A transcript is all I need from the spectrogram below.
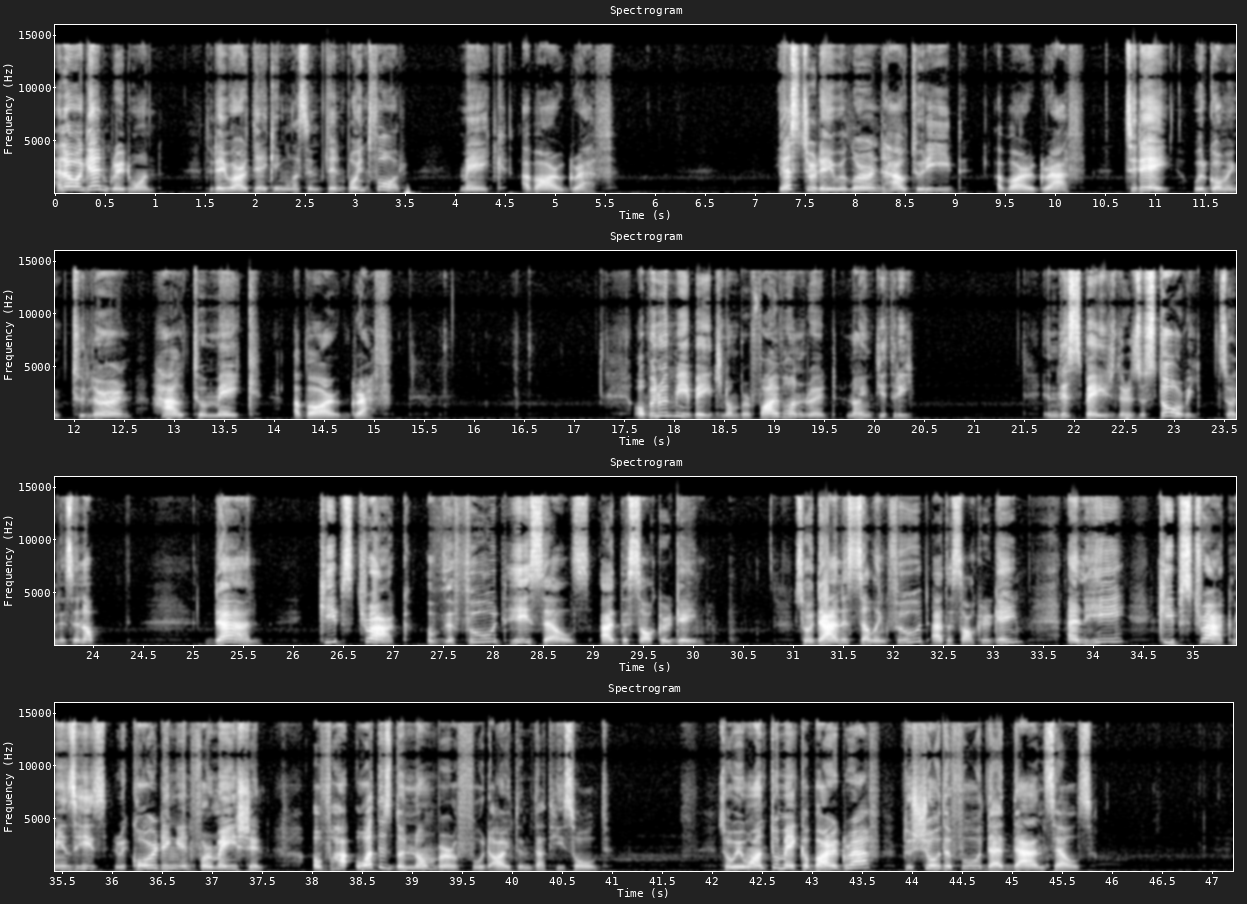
Hello again, grade 1. Today we are taking lesson 10.4 Make a bar graph. Yesterday we learned how to read a bar graph. Today we're going to learn how to make a bar graph. Open with me page number 593. In this page there is a story, so listen up. Dan keeps track of the food he sells at the soccer game. So Dan is selling food at a soccer game and he keeps track means he's recording information of how, what is the number of food items that he sold. So we want to make a bar graph to show the food that Dan sells.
